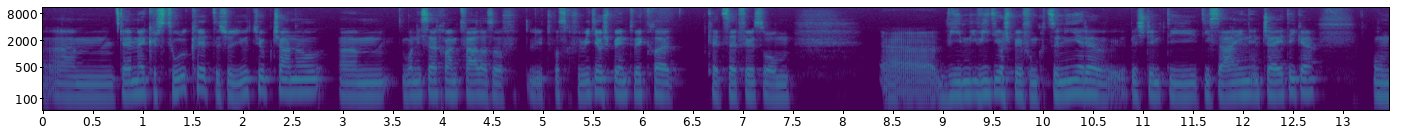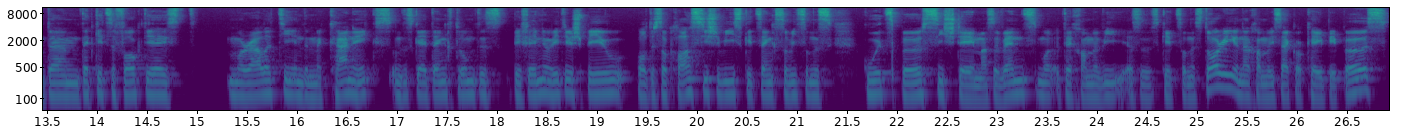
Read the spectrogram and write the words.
ähm, Game Makers Toolkit, das ist ein YouTube-Channel, ähm, den ich sehr empfehlen kann. Also für die Leute, die sich für Videospiele entwickeln, geht es sehr viel so um äh, wie Videospiele funktionieren, bestimmte Designentscheidungen. Und ähm, dort gibt es eine Folge, die heißt Morality in the Mechanics. Und es geht eigentlich darum, dass bei vielen Videospielen oder so klassischerweise gibt es eigentlich so wie so ein gutes böse System. Also wenn's, mo- dann kann man wie, also es gibt so eine Story und dann kann man wie sagen, okay, ich bin böse.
